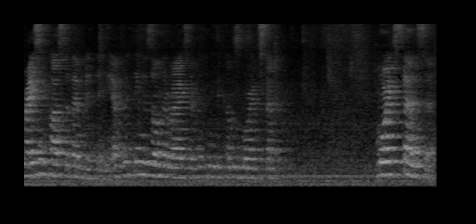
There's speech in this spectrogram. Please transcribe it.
rising cost of everything. Everything is on the rise, everything becomes more, expensive. more expensive.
